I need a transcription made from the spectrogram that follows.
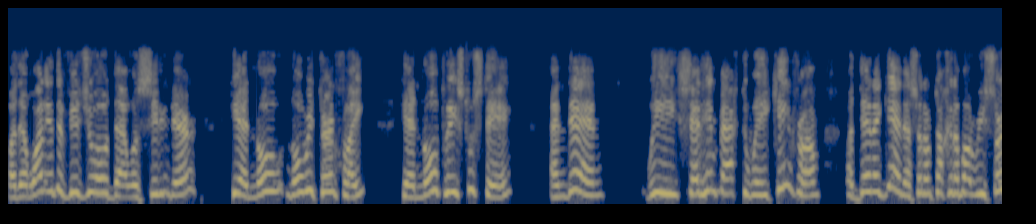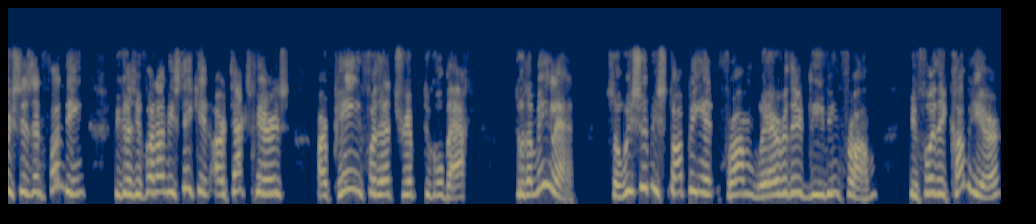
But that one individual that was sitting there, he had no no return flight, he had no place to stay, and then we sent him back to where he came from. But then again, that's what I'm talking about resources and funding, because if I'm not mistaken, our taxpayers are paying for that trip to go back to the mainland. So we should be stopping it from wherever they're leaving from before they come here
